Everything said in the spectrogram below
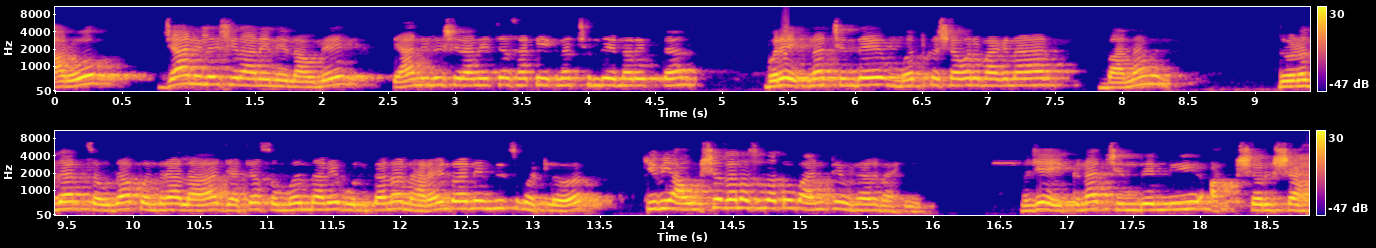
आरोप ज्या निलेश राणेने लावले त्या निलेश राणेच्यासाठी एकनाथ शिंदे येणार आहेत का? बरं एकनाथ शिंदे मत कशावर मागणार? बाणावर. दोन हजार चौदा पंधराला ज्याच्या संबंधाने बोलताना नारायण राणेंनीच म्हटलं की मी औषधाला सुद्धा तो बाण ठेवणार नाही. म्हणजे एकनाथ शिंदेंनी अक्षरशः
